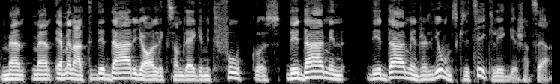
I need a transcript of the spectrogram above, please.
Men, men jag menar att det är där jag liksom lägger mitt fokus, det är där min det är där min religionskritik ligger, så att säga.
